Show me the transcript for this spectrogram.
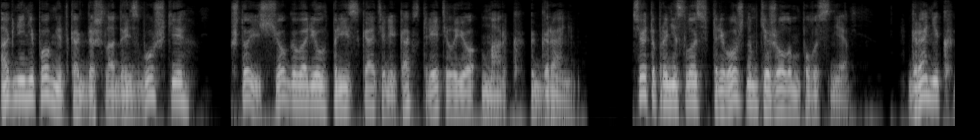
Агния не помнит, как дошла до избушки, что еще говорил приискатель и как встретил ее Марк Гранин. Все это пронеслось в тревожном тяжелом полусне. Граник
